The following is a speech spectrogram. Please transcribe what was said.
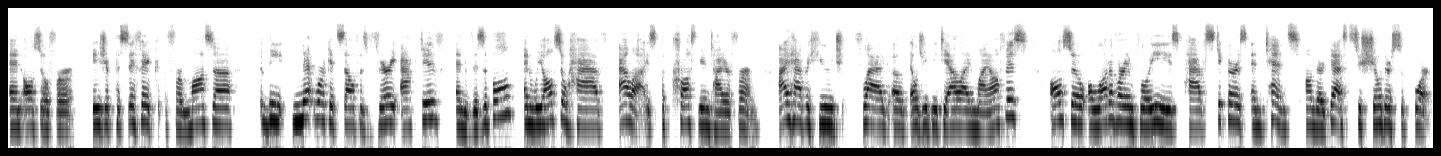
and also for Asia Pacific for Masa the network itself is very active and visible. And we also have allies across the entire firm. I have a huge flag of LGBT ally in my office. Also, a lot of our employees have stickers and tents on their desks to show their support.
